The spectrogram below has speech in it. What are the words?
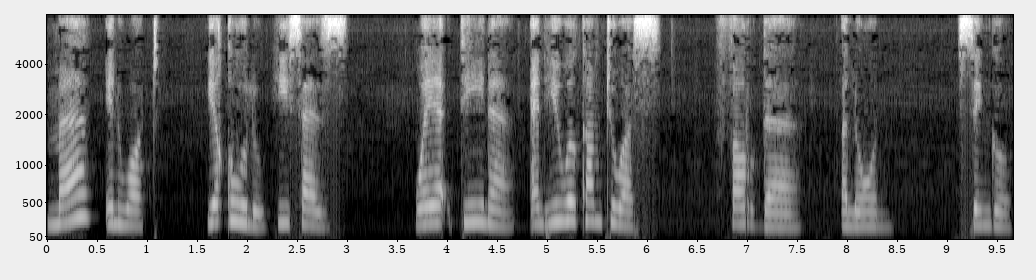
Ma in what? يقول he says ويأتينا and he will come to us فردا alone single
